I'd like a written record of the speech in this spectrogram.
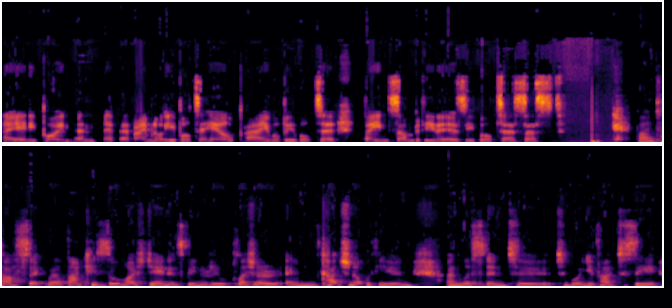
any point. And if, if I'm not able to help, I will be able to find somebody that is able to assist. Fantastic. Well, thank you so much, Jenn. It's been a real pleasure um, catching up with you and, and listening to, to what you've had to say.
